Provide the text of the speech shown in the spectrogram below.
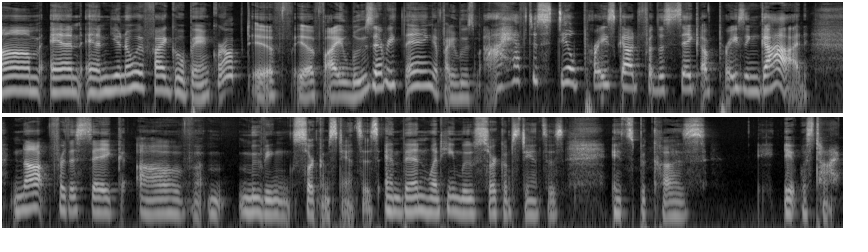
Um, and and you know, if I go bankrupt, if if I lose everything, if I lose, I have to still praise God for the sake of praising God, not for the sake of moving circumstances. And then when He moves circumstances, it's because it was time.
